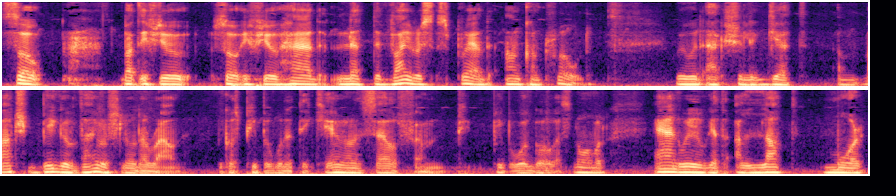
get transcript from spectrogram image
So, but if you so if you had let the virus spread uncontrolled, we would actually get a much bigger virus load around because people wouldn't take care of themselves and pe people will go as normal. And we will get a lot more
